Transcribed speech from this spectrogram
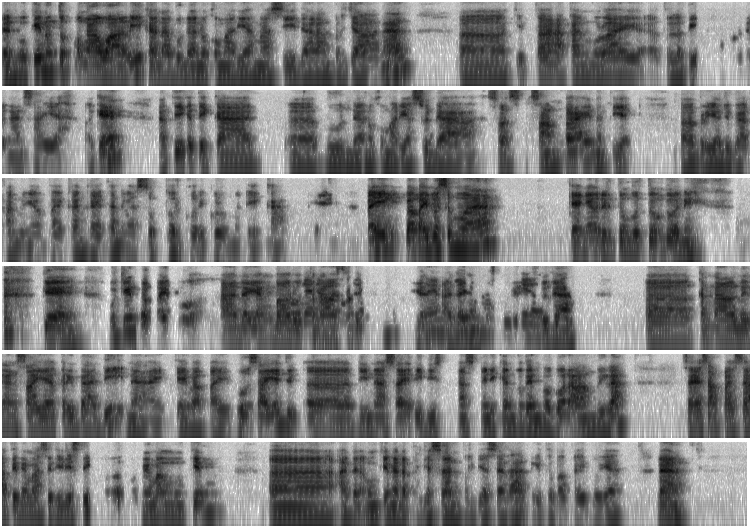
Dan mungkin untuk mengawali karena Bunda Nukomaria masih dalam perjalanan, uh, kita akan mulai terlebih dengan saya. Oke, nanti ketika uh, Bunda Nukumaria sudah sampai nanti uh, beliau juga akan menyampaikan kaitan dengan struktur kurikulum merdeka. Baik, Bapak Ibu semua, kayaknya udah ditunggu-tunggu nih. Oke, okay. mungkin Bapak Ibu ada yang baru kenal saya, ya, ada yang sudah uh, kenal dengan saya pribadi. Nah, oke okay, Bapak Ibu, saya uh, dinas saya di Dinas Pendidikan Kabupaten Bogor, alhamdulillah saya sampai saat ini masih di distrik, memang mungkin uh, ada mungkin ada pergeseran-pergeseran gitu Bapak Ibu ya. Nah,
